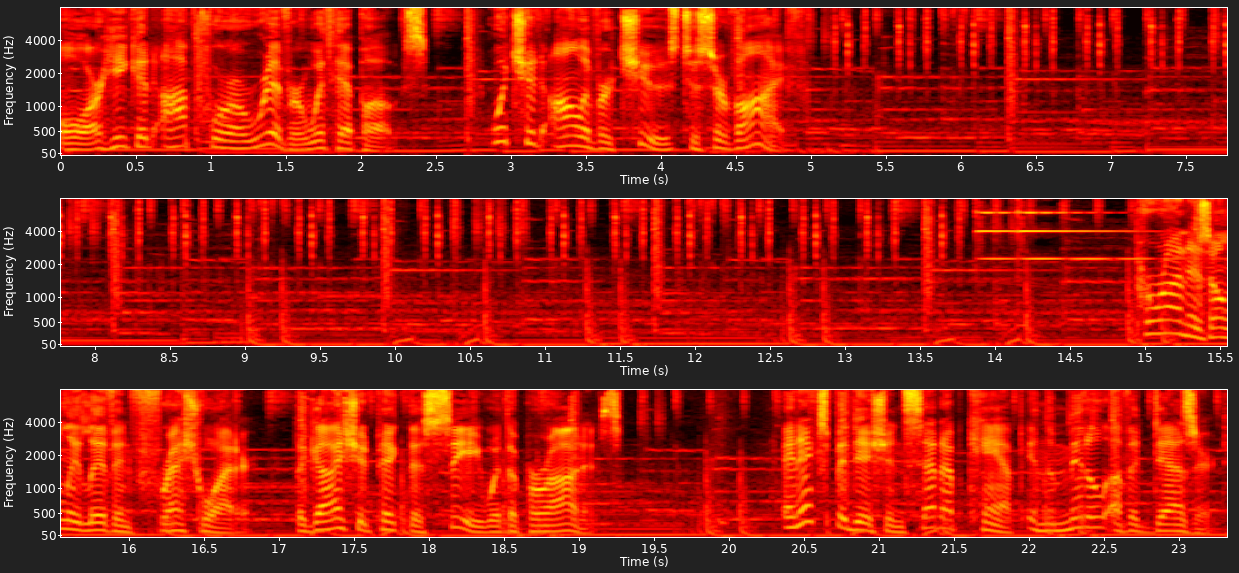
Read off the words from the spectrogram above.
or he could opt for a river with hippos. What should Oliver choose to survive? Piranhas only live in freshwater. The guy should pick the sea with the piranhas. An expedition set up camp in the middle of a desert.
